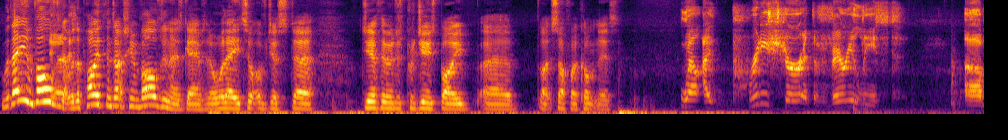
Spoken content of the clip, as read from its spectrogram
Were they involved in that? Were the Pythons actually involved in those games, or were they sort of just? Uh, do you know if they were just produced by uh, like software companies? Well, I'm pretty sure at the very least, um,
